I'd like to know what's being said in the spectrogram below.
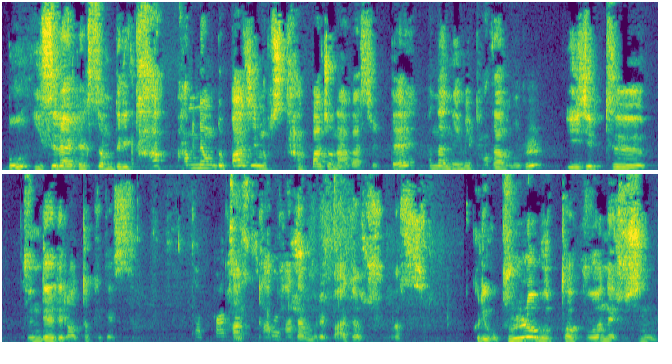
뭐 이스라엘 백성들이 다 한 명도 빠짐없이 다 빠져나갔을 때 하나님이 바닷물을 이집트 군대들이 어떻게 됐어? 다 다. 다 바닷물에 빠져 죽었어. 그리고 불로부터 구원해 주신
